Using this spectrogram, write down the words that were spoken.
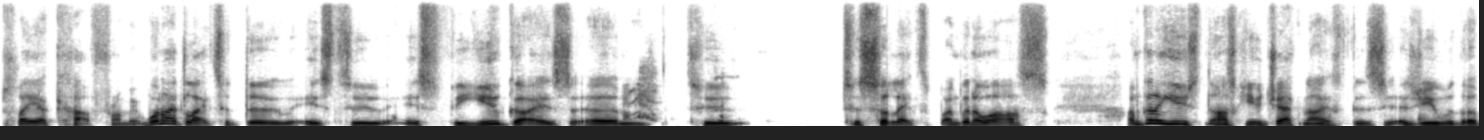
play a cut from it? What I'd like to do is to is for you guys um, to to select. I'm going to ask. I'm going to use ask you, Jackknife, as, as you were the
